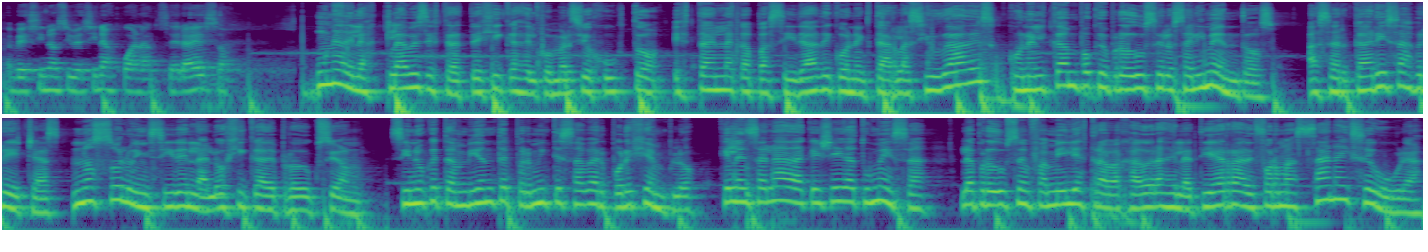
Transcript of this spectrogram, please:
vecinos y vecinas puedan acceder a eso. Una de las claves estratégicas del comercio justo está en la capacidad de conectar las ciudades con el campo que produce los alimentos. Acercar esas brechas no solo incide en la lógica de producción, sino que también te permite saber, por ejemplo, que la ensalada que llega a tu mesa la producen familias trabajadoras de la tierra de forma sana y segura.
